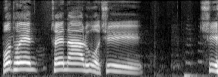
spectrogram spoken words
不过推荐推荐大家如果去去，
